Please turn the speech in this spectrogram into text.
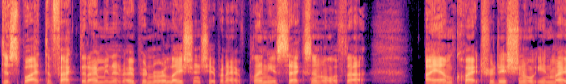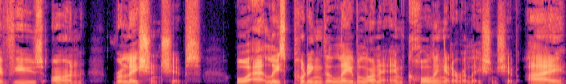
despite the fact that I'm in an open relationship and I have plenty of sex and all of that, I am quite traditional in my views on relationships or at least putting the label on it and calling it a relationship. I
